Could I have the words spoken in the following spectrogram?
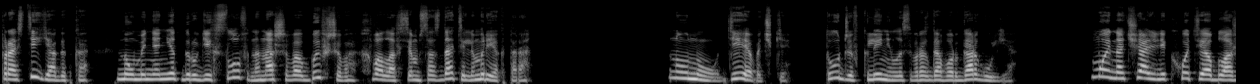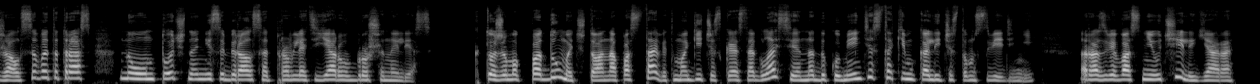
«Прости, ягодка, но у меня нет других слов на нашего бывшего, хвала всем создателям ректора». «Ну-ну, девочки», — тут же вклинилась в разговор Горгулья. Мой начальник хоть и облажался в этот раз, но он точно не собирался отправлять Яру в брошенный лес. Кто же мог подумать, что она поставит магическое согласие на документе с таким количеством сведений? Разве вас не учили, Яра,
